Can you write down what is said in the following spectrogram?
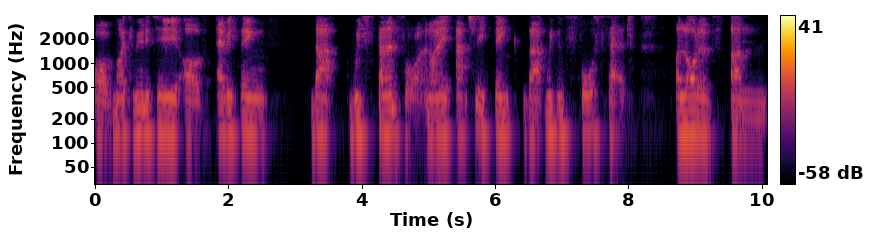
of my community of everything that we stand for, and I actually think that we've been force fed a lot of um,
